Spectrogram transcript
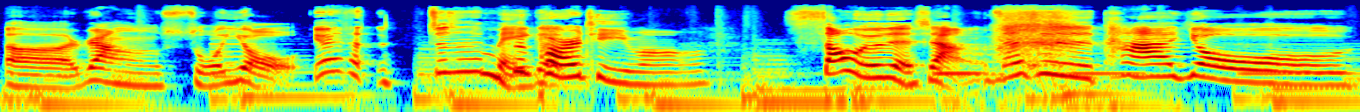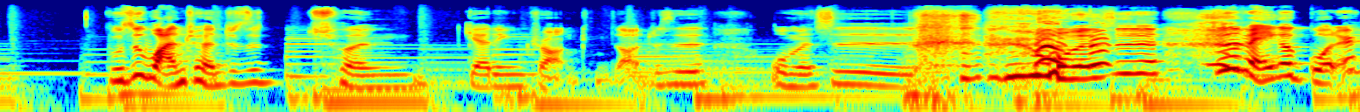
呃让所有因为它就是每一个 party 吗？稍微有点像，但是它又不是完全就是纯 getting drunk，你知道，就是我们是 我们是，就是每一个国，因为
